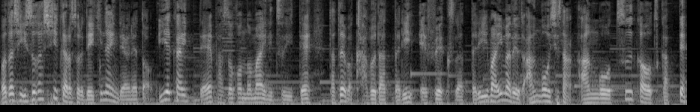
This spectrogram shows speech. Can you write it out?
私忙しいからそれできないんだよねと。家帰ってパソコンの前について、例えば株だったり、FX だったり、まあ今で言うと暗号資産、暗号通貨を使って、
